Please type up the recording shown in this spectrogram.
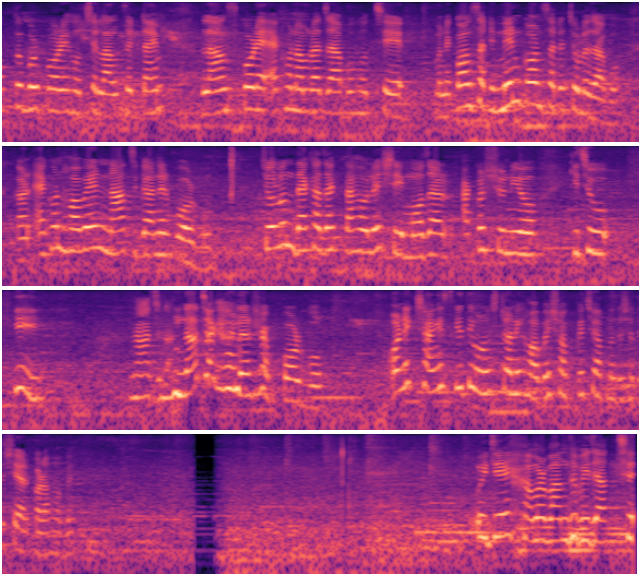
বক্তব্যের পরে হচ্ছে লাঞ্চের টাইম লাঞ্চ করে এখন আমরা যাব হচ্ছে মানে কনসার্টে মেন কনসার্টে চলে যাব। কারণ এখন হবে নাচ গানের পর্ব। চলুন দেখা যাক তাহলে সেই মজার আকর্ষণীয় কিছু কি? নাচ নাচা গানের সব পর্ব। অনেক সাংস্কৃতিক অনুষ্ঠানই হবে, সবকিছু আপনাদের সাথে শেয়ার করা হবে। ওই যে আমার বান্ধবী যাচ্ছে।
